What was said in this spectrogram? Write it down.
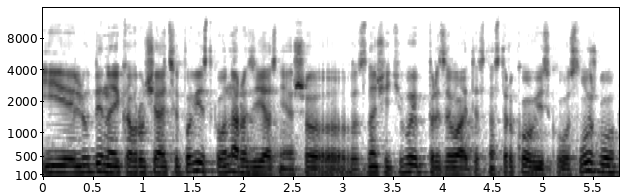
І людина, яка вручає цю повістку, вона роз'яснює, що значить ви призиваєтесь на строкову військову службу.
